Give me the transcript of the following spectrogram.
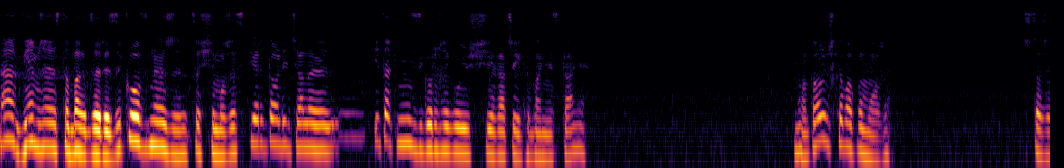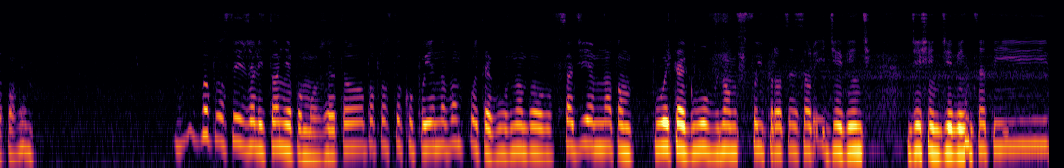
Tak, wiem, że jest to bardzo ryzykowne, że coś się może spierdolić, ale i tak nic gorszego już się raczej chyba nie stanie. No to już chyba pomoże. Szczerze powiem. Po prostu jeżeli to nie pomoże, to po prostu kupuję nową płytę główną, bo wsadziłem na tą płytę główną swój procesor i9 10900 i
